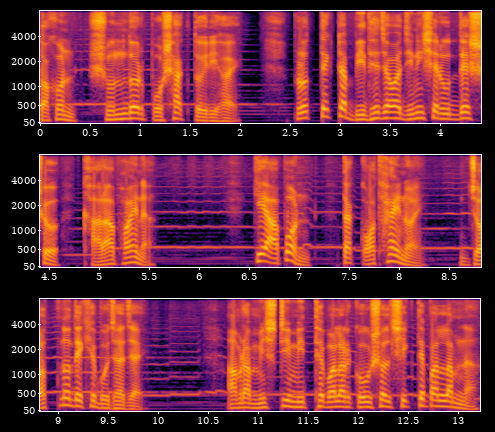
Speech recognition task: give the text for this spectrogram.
তখন সুন্দর পোশাক তৈরি হয়। প্রত্যেকটা বিধে যাওয়া জিনিসের উদ্দেশ্য খারাপ হয় না। কে আপন, তা কথায় নয়, যত্ন দেখে বোঝা যায়। আমরা মিষ্টি মিথ্যে বলার কৌশল শিখতে পারলাম না,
